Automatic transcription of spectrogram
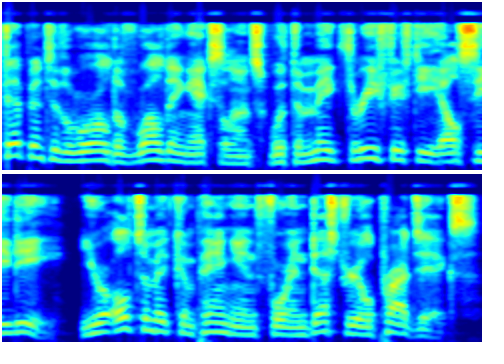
Step into the world of welding excellence with the MIG 350 LCD, your ultimate companion for industrial projects.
